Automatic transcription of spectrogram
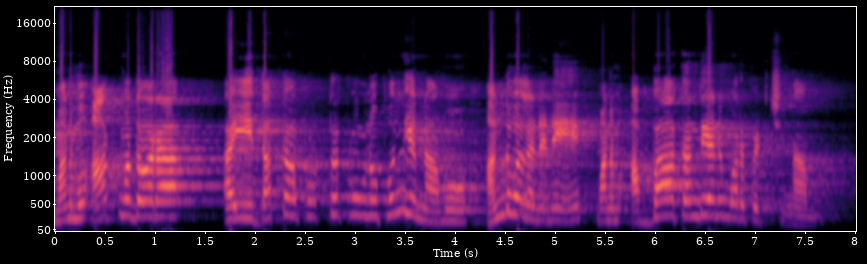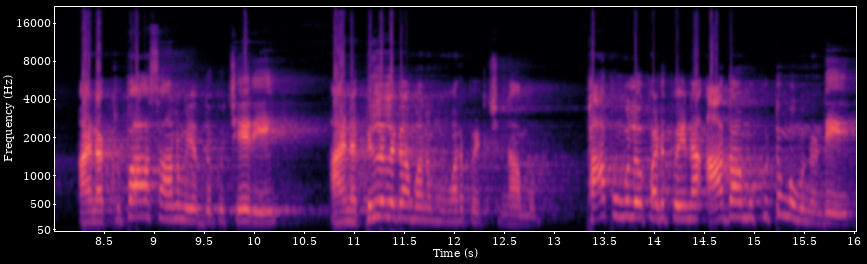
మనము ఆత్మ ద్వారా ఈ దత్త పుత్రత్వమును పొంది ఉన్నాము. అందువలననే మనం అబ్బా తండ్రి అని మొరపెట్టుచున్నాము ఆయన కృపాసానం యొద్దకు చేరి ఆయన పిల్లలుగా మనము మొరపెట్టుచున్నాము. పాపములో పడిపోయిన ఆదాము కుటుంబము నుండి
